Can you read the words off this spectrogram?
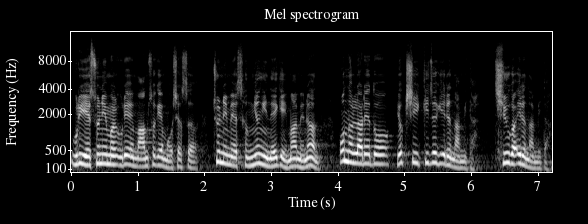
우리 예수님을 우리의 마음속에 모셔서 주님의 성령이 내게 임하면은 오늘날에도 역시 기적이 일어납니다. 치유가 일어납니다.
